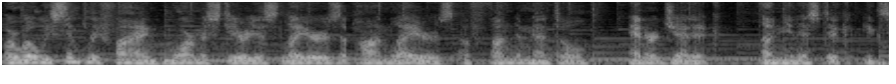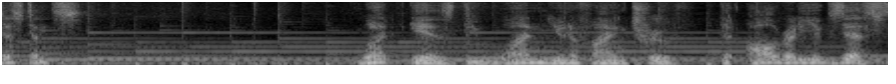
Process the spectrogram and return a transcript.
Or will we simply find more mysterious layers upon layers of fundamental, energetic, onionistic existence? What is the one unifying truth that already exists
